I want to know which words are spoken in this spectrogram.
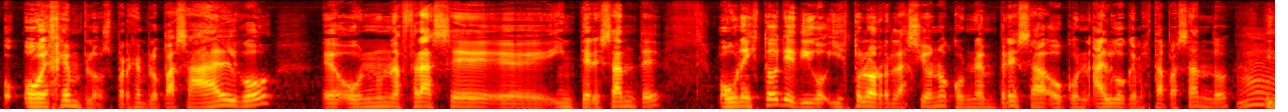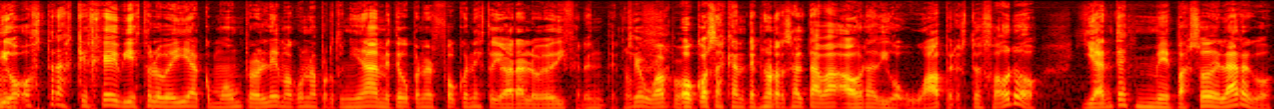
o, o ejemplos. Por ejemplo, pasa algo, eh, o en una frase eh, interesante. O una historia y digo, y esto lo relaciono con una empresa o con algo que me está pasando. Mm. Y digo, ostras, qué heavy, esto lo veía como un problema, como una oportunidad, me tengo que poner foco en esto y ahora lo veo diferente. ¿no? Qué guapo. O cosas que antes no resaltaba, ahora digo, wow, pero esto es oro. Y antes me pasó de largo.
